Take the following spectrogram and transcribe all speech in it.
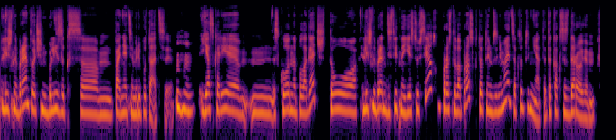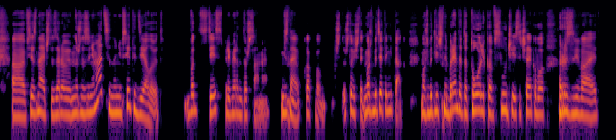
личный бренд очень близок с э, понятием репутации. Угу. Я скорее э, склонна полагать, что личный бренд действительно есть у всех, просто вопрос, кто-то им занимается, а кто-то нет. Это как со здоровьем. Э, все знают, что здоровьем нужно заниматься, но не все это делают. Вот здесь примерно то же самое. Не знаю, как вам, что, что вы считаете? Может быть, это не так. Может быть, личный бренд это только в случае, если человек его развивает.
